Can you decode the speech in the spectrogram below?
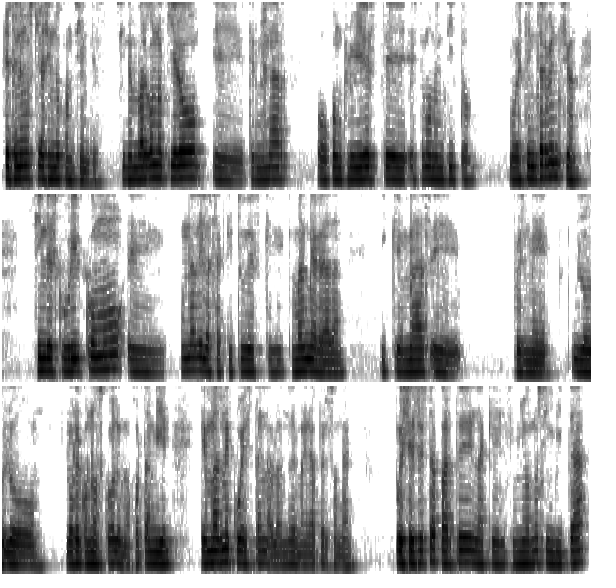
que tenemos que ir haciendo conscientes. Sin embargo, no quiero eh, terminar o concluir este, este momentito o esta intervención sin descubrir cómo eh, una de las actitudes que, que, más me agradan y que más eh, pues me lo, lo, reconozco a lo mejor también, que más me cuestan hablando de manera personal, pues es esta parte en la que el Señor nos invita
